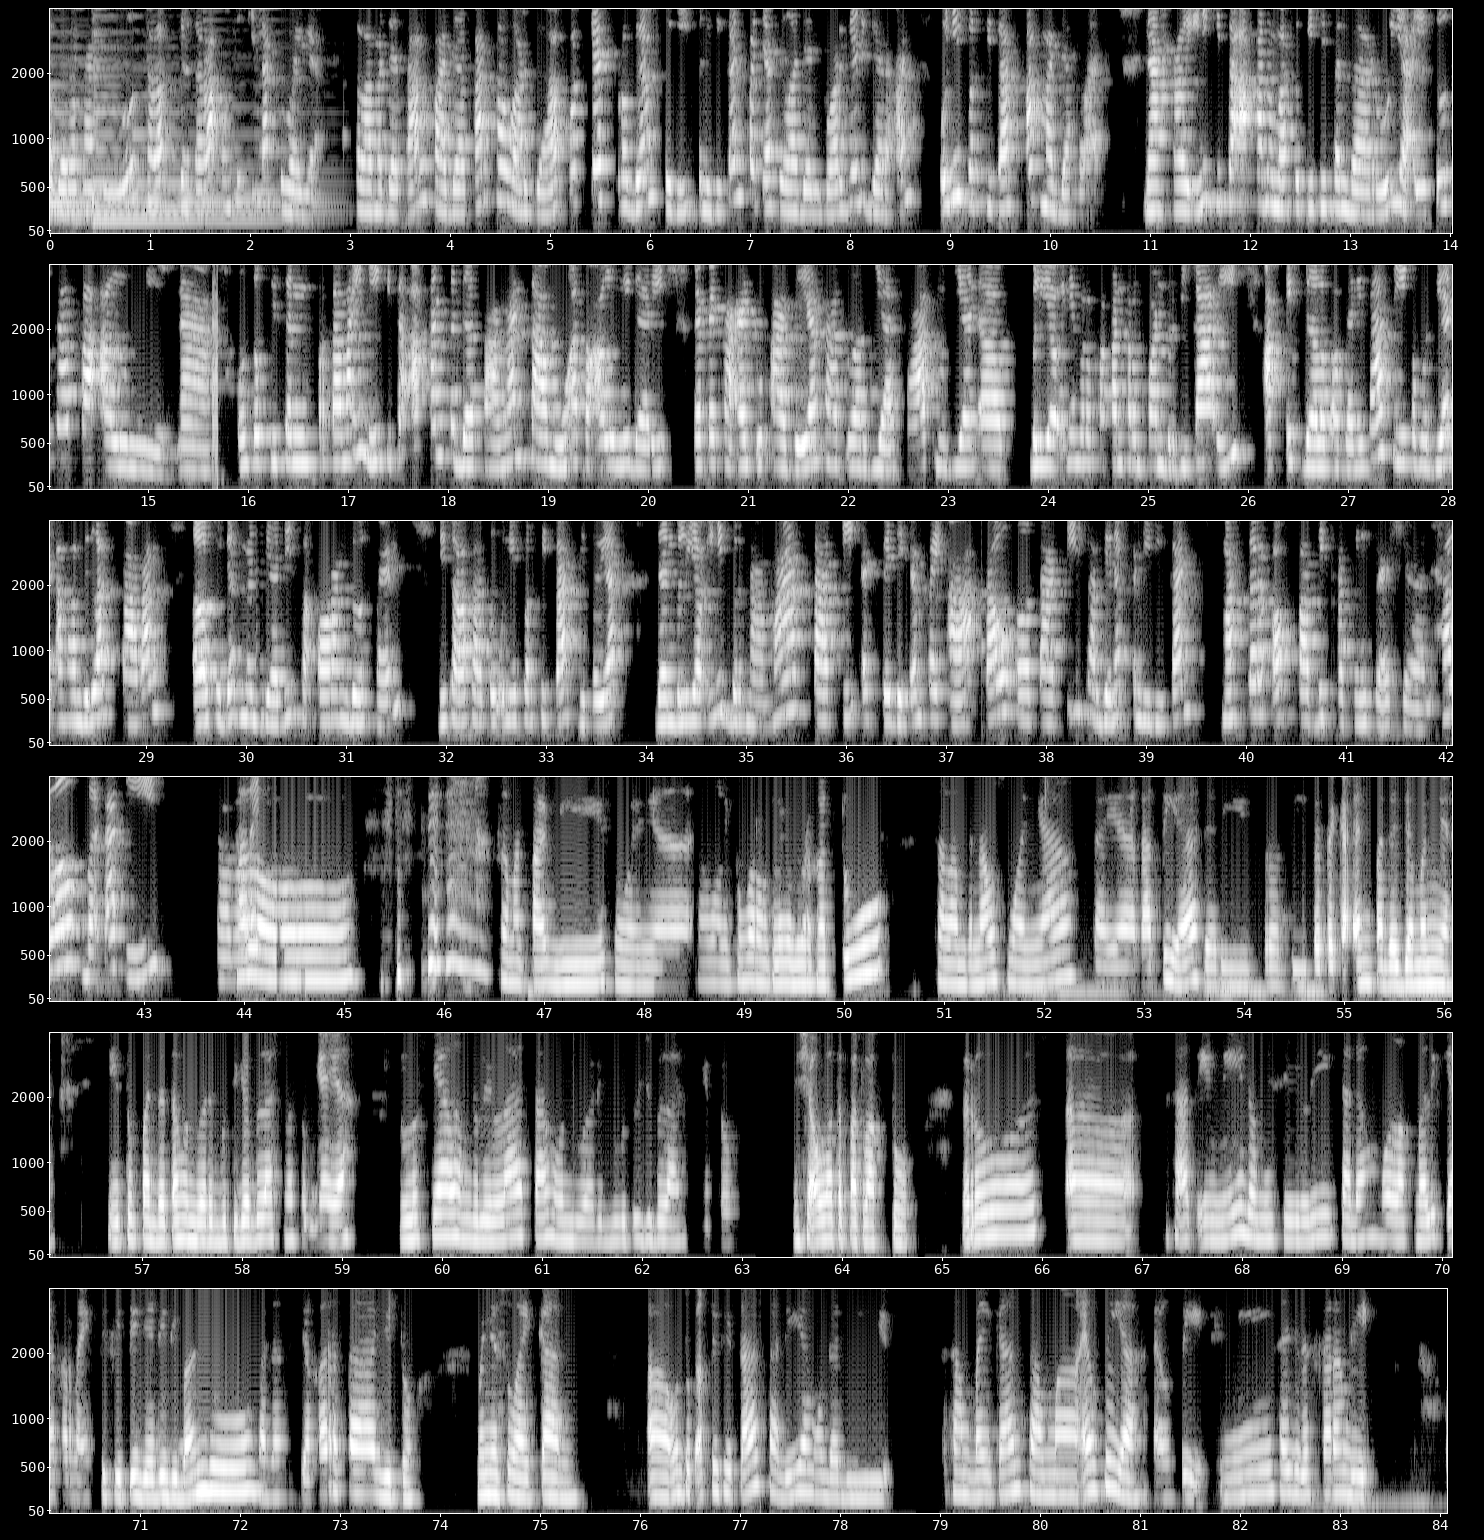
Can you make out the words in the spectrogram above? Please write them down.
wabarakatuh. Salam sejahtera untuk kita semuanya. Selamat datang pada Karsa Warga, podcast program studi Pendidikan Pancasila dan Kewarganegaraan Universitas Ahmad Dahlan. Nah, kali ini kita akan memasuki season baru yaitu Sapa Alumni. Nah, untuk season pertama ini kita akan kedatangan tamu atau alumni dari PPKN UAD yang sangat luar biasa. Kemudian uh, beliau ini merupakan perempuan berdikari, aktif dalam organisasi. Kemudian alhamdulillah sekarang uh, sudah menjadi seorang dosen di salah satu universitas gitu ya dan beliau ini bernama Tati SPD MPA atau uh, Tati Sarjana Pendidikan Master of Public Administration. Halo Mbak Tati. Halo. Selamat pagi semuanya. Assalamualaikum warahmatullahi wabarakatuh. Salam kenal semuanya. Saya Tati ya dari prodi PPKN pada zamannya. Itu pada tahun 2013 masuknya ya. Lulusnya alhamdulillah tahun 2017 gitu. Insya Allah tepat waktu. Terus uh, saat ini domisili kadang bolak-balik ya karena activity jadi di Bandung, kadang di Jakarta gitu. Menyesuaikan. Uh, untuk aktivitas tadi yang udah disampaikan sama Elvi ya, Elvi. Ini saya juga sekarang di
